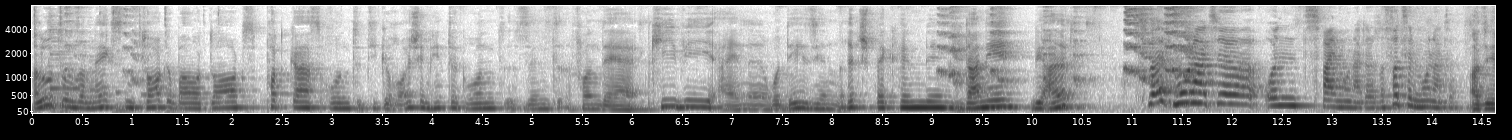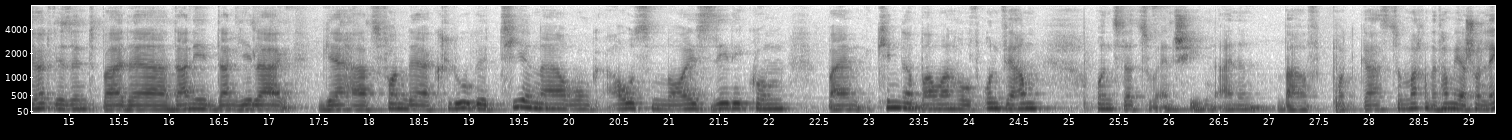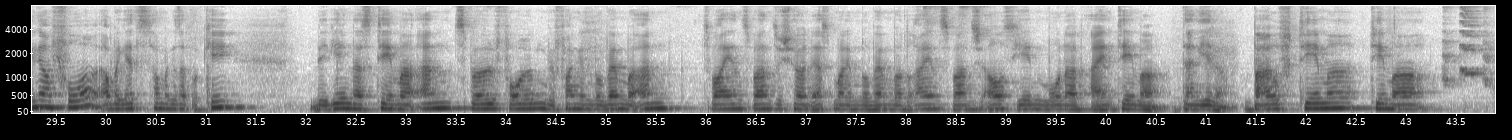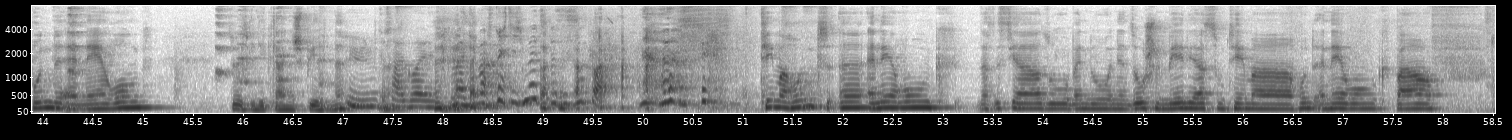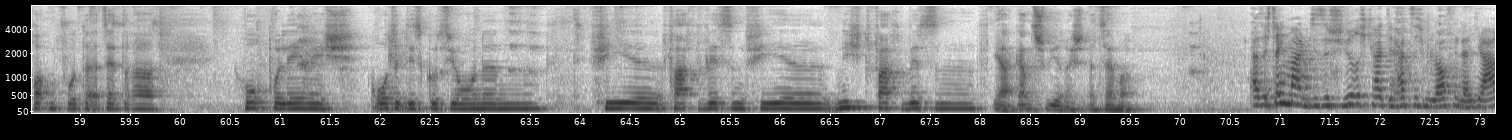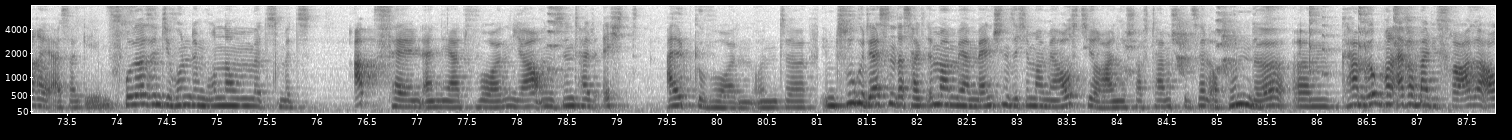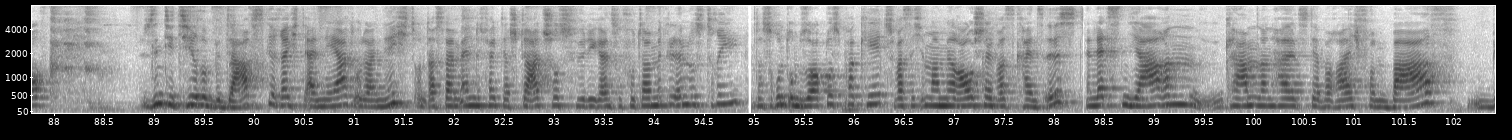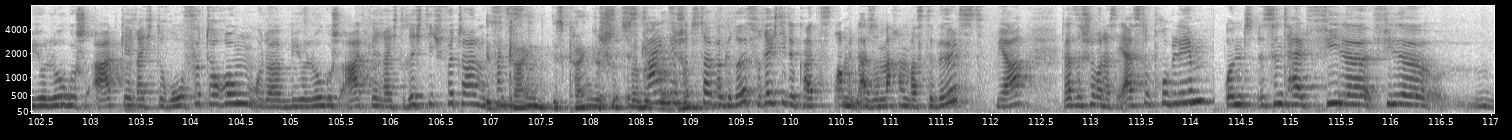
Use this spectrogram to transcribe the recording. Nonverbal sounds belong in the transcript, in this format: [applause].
Hallo zu unserem nächsten Talk About Dogs Podcast und die Geräusche im Hintergrund sind von der Kiwi, eine Rhodesien Ritschbeck Hündin. Dani, wie alt? Zwölf Monate und zwei Monate, also 14 Monate. Also ihr hört, wir sind bei der Dani Daniela Gerhards von der Kluge Tiernahrung aus Neuss Selikum beim Kinderbauernhof und wir haben uns dazu entschieden, einen BARF-Podcast zu machen. Das haben wir ja schon länger vor, aber jetzt haben wir gesagt, okay, wir gehen das Thema an, zwölf Folgen, wir fangen im November an, 22, hören erstmal im November 23 aus, jeden Monat ein Thema. Daniela, BARF-Thema, Thema Hundeernährung, süß wie die Kleine spielt, ne? Mhm, total goldig. [laughs] Die macht richtig mit, das ist super. [laughs] Thema Hundernährung, das ist ja so, wenn du in den Social Media zum Thema Hundernährung, Barf, Trockenfutter etc. hochpolemisch, große Diskussionen, viel Fachwissen, viel Nicht-Fachwissen. Ja, ganz schwierig. Erzähl mal. Also ich denke mal, diese Schwierigkeit, die hat sich im Laufe der Jahre erst ergeben. Früher sind die Hunde im Grunde genommen mit, mit Abfällen ernährt worden, ja, und sind halt echt alt geworden. Und äh, im Zuge dessen, dass halt immer mehr Menschen sich immer mehr Haustiere angeschafft haben, speziell auch Hunde, ähm, kam irgendwann einfach mal die Frage auf, sind die Tiere bedarfsgerecht ernährt oder nicht? Und das war im Endeffekt der Startschuss für die ganze Futtermittelindustrie. Das rundum sorglos Paket, was sich immer mehr rausstellt, was keins ist. In den letzten Jahren kam dann halt der Bereich von BAF, biologisch artgerechte Rohfütterung oder biologisch artgerecht richtig füttern. Ist kein, ist kein geschützter Begriff. Ist kein Begriff, geschützter ne? Begriff, richtig, du kannst damit also machen, was du willst, ja. Das ist schon mal das erste Problem. Und es sind halt viele, viele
